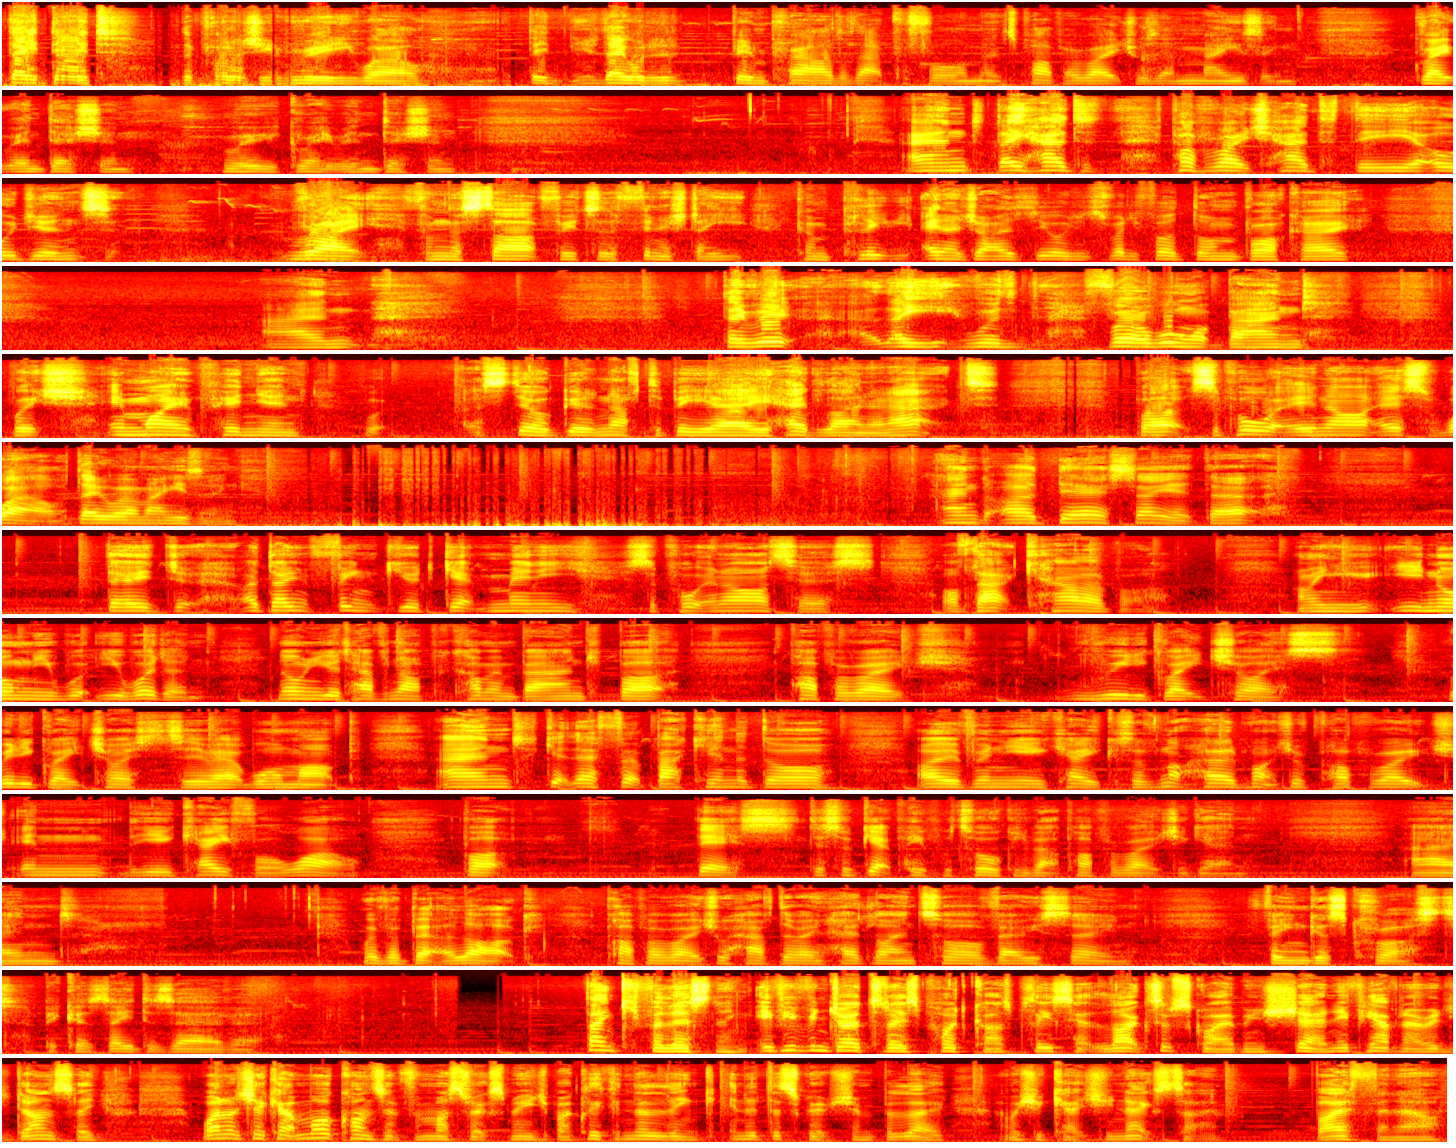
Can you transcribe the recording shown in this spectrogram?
they did the Prodigy really well. They, they would have been proud of that performance. Papa Roach was amazing. Great rendition. Really great rendition. And they had, Papa Roach had the audience right from the start through to the finish. They completely energised the audience, ready for Don Broco and they re- they would for a warm up band, which in my opinion are still good enough to be a headline and act, but supporting artists, wow, they were amazing. And I dare say it that they, I don't think you'd get many supporting artists of that caliber. I mean, you, you normally you wouldn't Normally you'd have an up and coming band, but Papa Roach, really great choice. Really great choice to uh, warm up and get their foot back in the door over in the UK because I've not heard much of Papa Roach in the UK for a while. But this, this will get people talking about Papa Roach again. And with a bit of luck, Papa Roach will have their own headline tour very soon. Fingers crossed because they deserve it. Thank you for listening. If you've enjoyed today's podcast, please hit like, subscribe, and share. And if you haven't already done so, why not check out more content from Muster X Media by clicking the link in the description below? And we should catch you next time. Bye for now.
